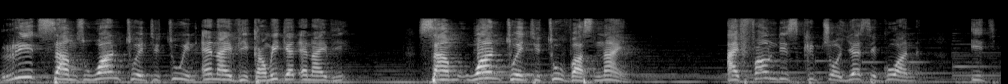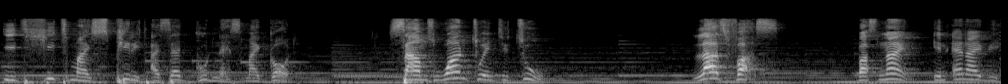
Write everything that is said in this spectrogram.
Read Psalms 122 in NIV. Can we get NIV? Psalm 122 verse 9. I found this scripture years ago and it, it hit my spirit. I said, goodness, my God. Psalms 122. Last verse. Verse 9 in NIV.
